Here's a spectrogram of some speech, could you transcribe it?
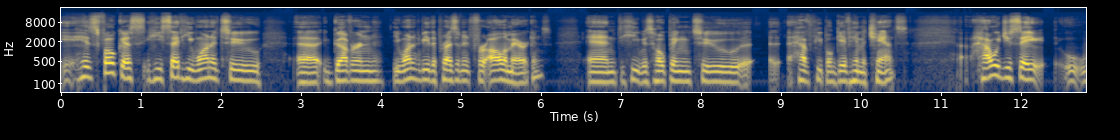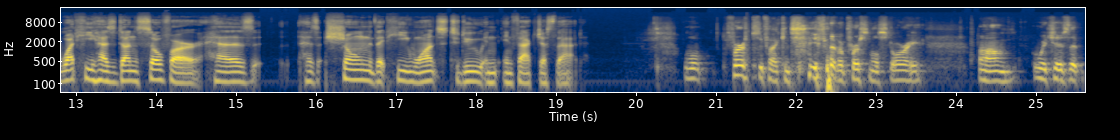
his focus, he said he wanted to uh, govern, he wanted to be the president for all Americans, and he was hoping to have people give him a chance. How would you say what he has done so far has has shown that he wants to do in, in fact just that? Well, first, if I can tell you a bit of a personal story, um, which is that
